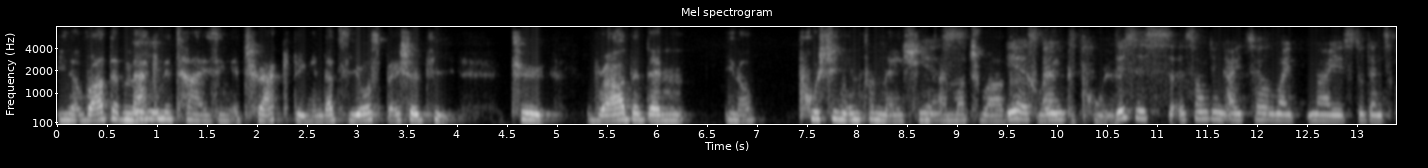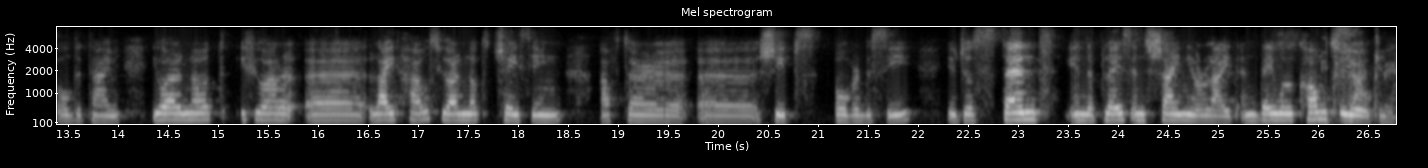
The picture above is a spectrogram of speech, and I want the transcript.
you know rather magnetizing attracting and that's your specialty to rather than you know pushing information i much rather Yes, create and pool this is uh, something I tell my my students all the time. You are not, if you are a lighthouse, you are not chasing after uh, ships over the sea. You just stand in the place and shine your light, and they will come to you. exactly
